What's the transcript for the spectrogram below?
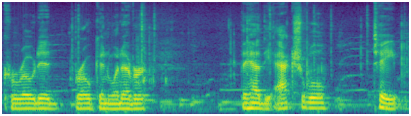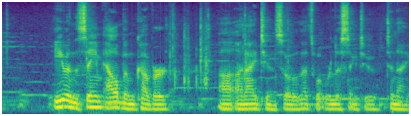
corroded, broken, whatever, they had the actual tape, even the same album cover uh, on iTunes. So that's what we're listening to tonight.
